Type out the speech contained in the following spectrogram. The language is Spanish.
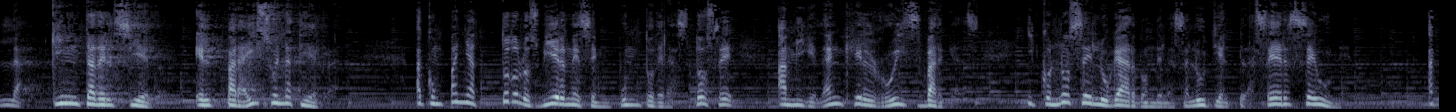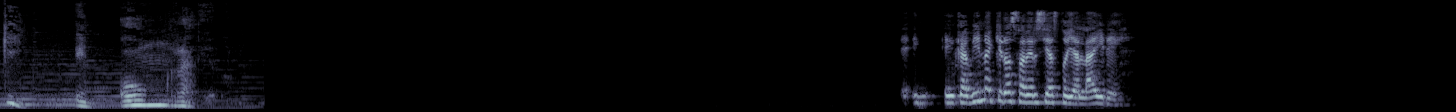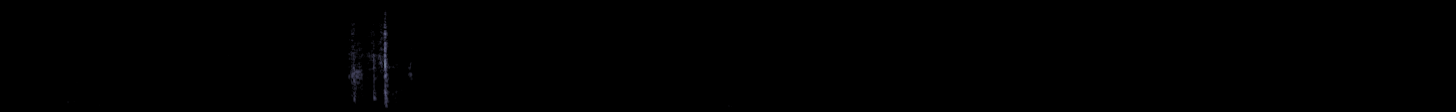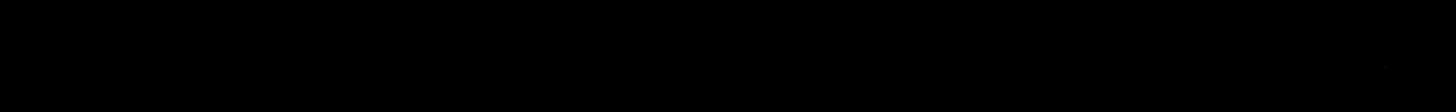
La Quinta del Cielo, el paraíso en la tierra. Acompaña todos los viernes en punto de las 12 a Miguel Ángel Ruiz Vargas y conoce el lugar donde la salud y el placer se unen. Aquí, en Om Radio. En, en cabina quiero saber si ya estoy al aire.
